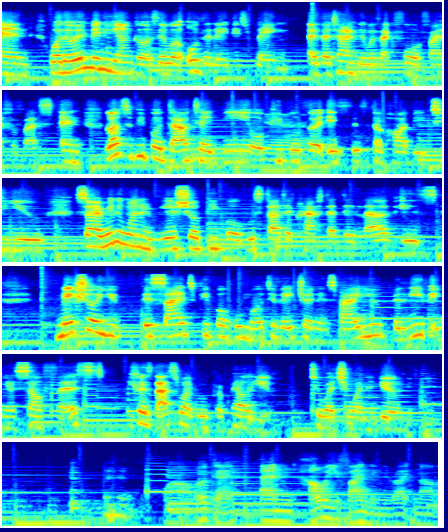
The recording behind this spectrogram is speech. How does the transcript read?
And well, there weren't many young girls, there were older ladies playing. At the time, there was like four or five of us. And lots of people doubted me, or yeah. people thought it's just a hobby to you. So I really want to reassure people who start a craft that they love is make sure you besides people who motivate you and inspire you believe in yourself first because that's what will propel you to what you want to do. Mm-hmm. wow okay. And how are you finding it right now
